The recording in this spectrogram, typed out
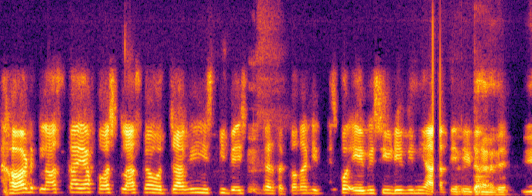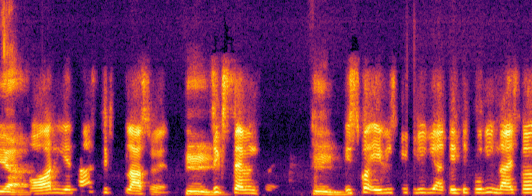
थर्ड क्लास का या फ़र्स्ट क्लास का बच्चा भी इसकी बेइज्जती कर सकता था कि इसको एबीसीडी भी नहीं आती थी ढंग से। और ये था सिक्स क्लास में। सिक्स hmm. में। hmm. इसको एबीसीडी भी आती थी पूरी ना इसको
